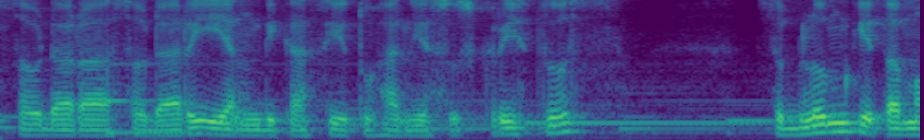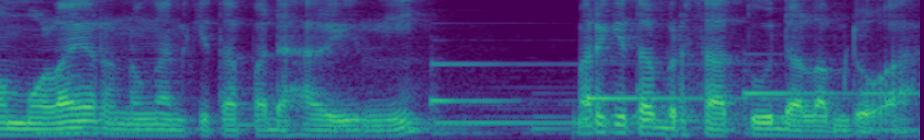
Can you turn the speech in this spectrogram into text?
saudara-saudari yang dikasih Tuhan Yesus Kristus. Sebelum kita memulai renungan kita pada hari ini, mari kita bersatu dalam doa.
